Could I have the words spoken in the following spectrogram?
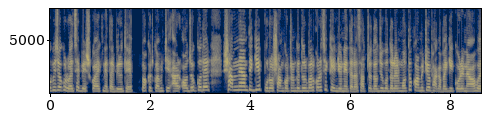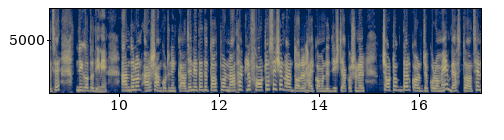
অভিযোগও রয়েছে বেশ কয়েক নেতার বিরুদ্ধে। পকেট কমিটি আর অযোগ্যদের সামনে আনতে গিয়ে পুরো সংগঠনকে দুর্বল করেছে। কেন্দ্রীয় নেতারা ছাত্রদল, যুবদলের মতো কমিটিও ভাগাভাগি করে নেওয়া হয়েছে বিগত দিনে। আন্দোলন আর সাংগঠনিক কাজে নেতাদের তৎপর না থাকলে ফটো সেশন আর দলের হাইকমান্ডের দৃষ্টি আকর্ষণের চটকদার কার্যক্রমে ব্যস্ত আছেন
